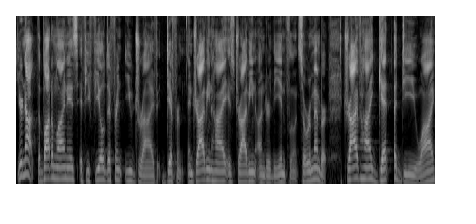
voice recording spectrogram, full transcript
you're not. The bottom line is if you feel different, you drive different. And driving high is driving under the influence. So remember, drive high, get a DUI,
